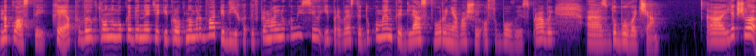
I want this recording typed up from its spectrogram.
накласти КЕП в електронному кабінеті, і крок номер два під'їхати в приймальну комісію і привезти документи для створення вашої особової справи е, здобувача. Е, Якщо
